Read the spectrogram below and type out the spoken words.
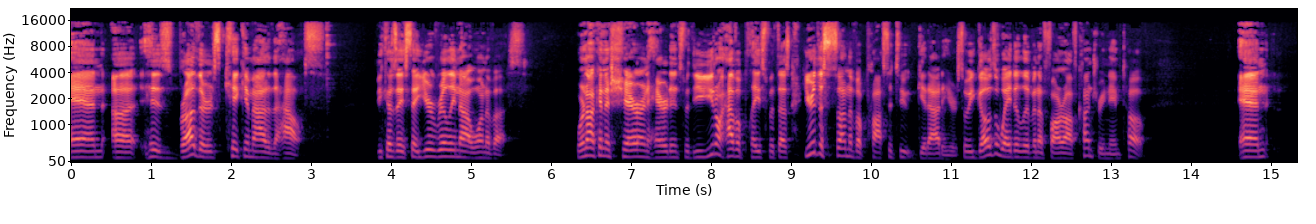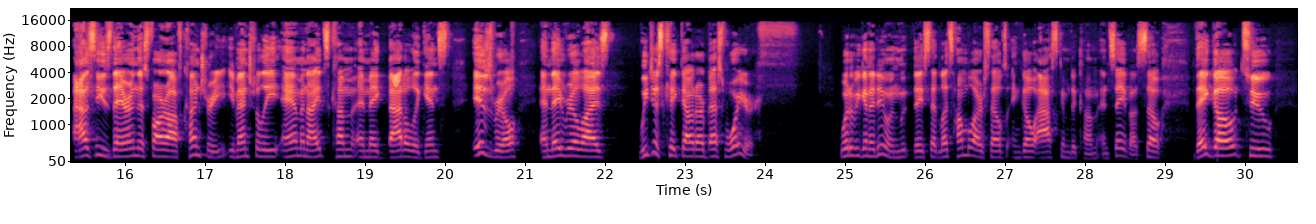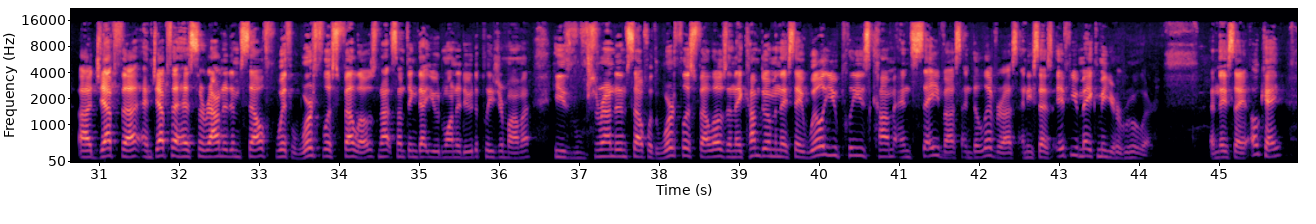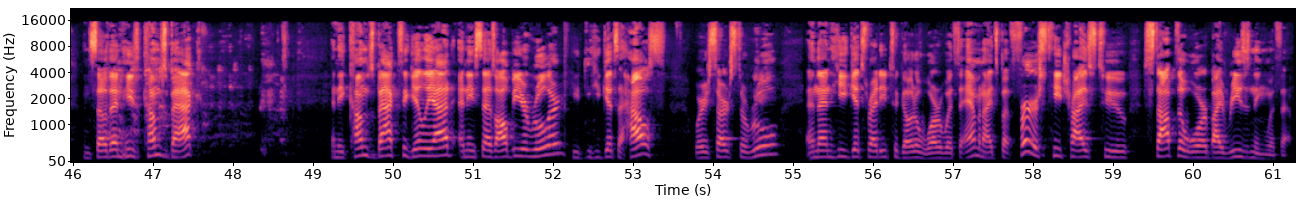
and uh, his brothers kick him out of the house because they say, You're really not one of us. We're not going to share inheritance with you. You don't have a place with us. You're the son of a prostitute. Get out of here. So he goes away to live in a far off country named Tob. And as he's there in this far off country, eventually Ammonites come and make battle against Israel, and they realize we just kicked out our best warrior what are we going to do? And they said, let's humble ourselves and go ask him to come and save us. So they go to uh, Jephthah, and Jephthah has surrounded himself with worthless fellows, not something that you would want to do to please your mama. He's surrounded himself with worthless fellows, and they come to him and they say, Will you please come and save us and deliver us? And he says, If you make me your ruler. And they say, Okay. And so then he comes back, and he comes back to Gilead, and he says, I'll be your ruler. He, he gets a house where he starts to rule and then he gets ready to go to war with the Ammonites. But first, he tries to stop the war by reasoning with them.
